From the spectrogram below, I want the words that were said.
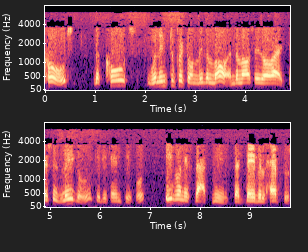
courts the courts will interpret only the law. And the law says all right this is legal to detain people even if that means that they will have to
